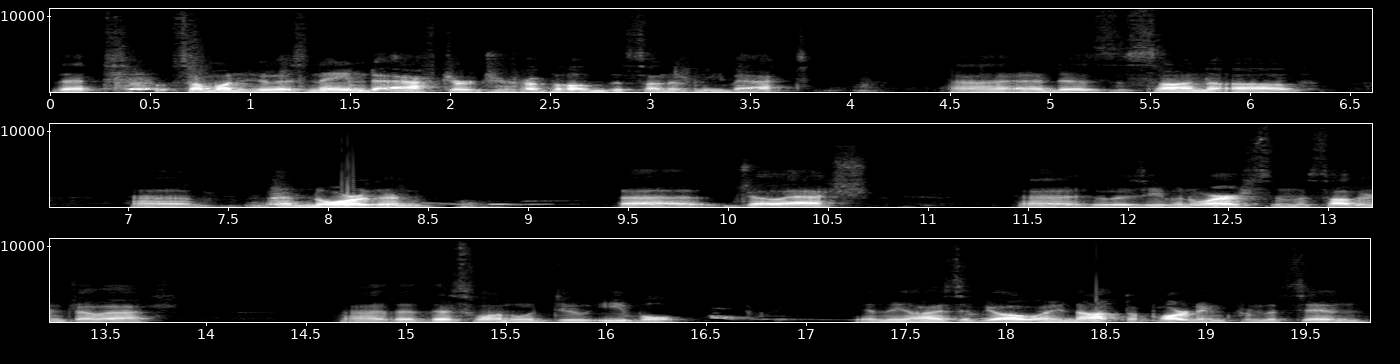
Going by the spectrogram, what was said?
that someone who is named after Jeroboam the son of Nebat uh, and is the son of uh, the northern uh, Joash, uh, who is even worse than the southern Joash, uh, that this one would do evil in the eyes of Yahweh, not departing from the sin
